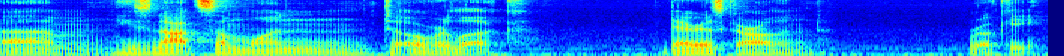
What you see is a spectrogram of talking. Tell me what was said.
um, he's not someone to overlook. Darius Garland, rookie.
